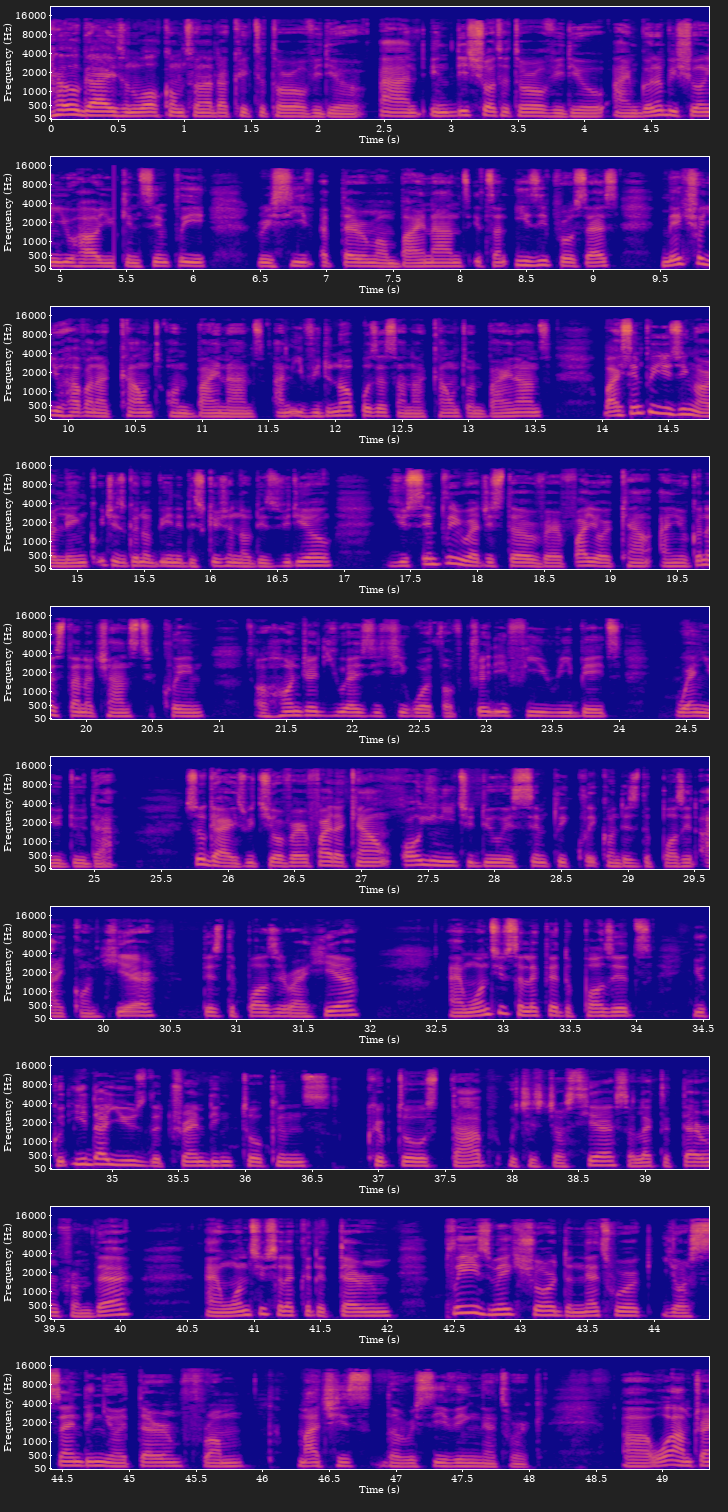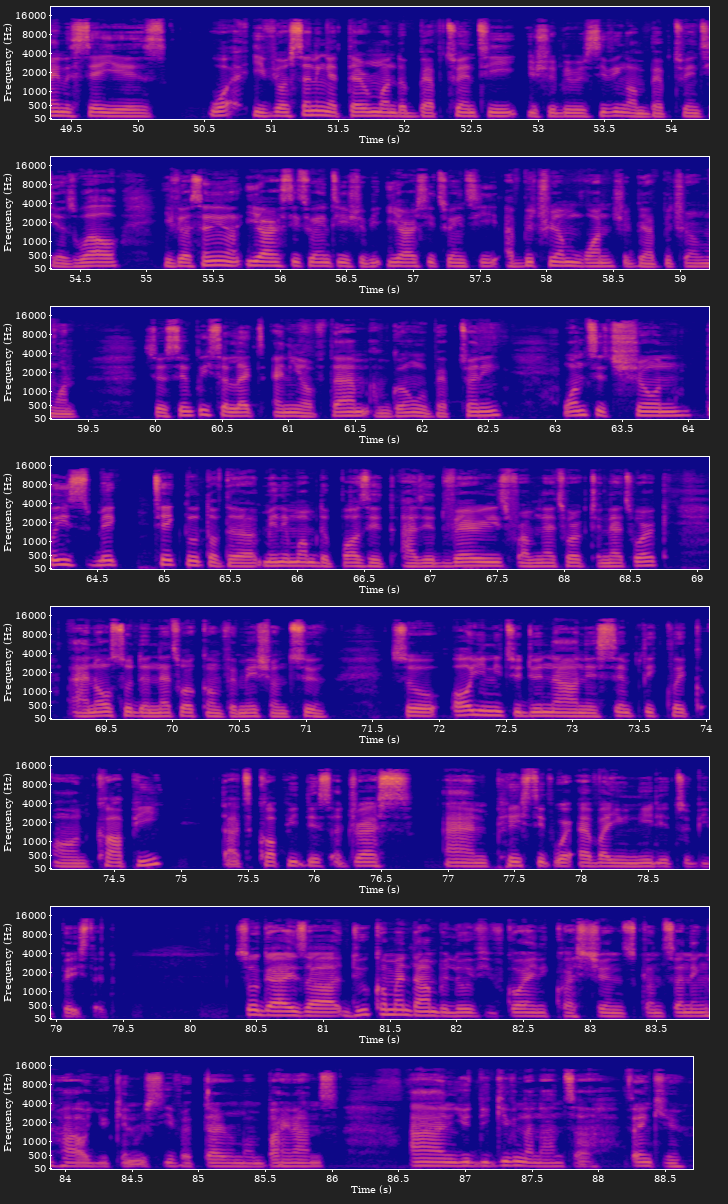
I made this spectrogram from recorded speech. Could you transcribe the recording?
Hello guys and welcome to another quick tutorial video and in this short tutorial video I'm going to be showing you how you can simply receive Ethereum on Binance. It's an easy process. Make sure you have an account on Binance and if you do not possess an account on Binance by simply using our link which is going to be in the description of this video you simply register verify your account and you're going to stand a chance to claim 100 USDT worth of trading fee rebates when you do that. So guys, with your verified account, all you need to do is simply click on this deposit icon here, this deposit right here. And once you've selected deposits, you could either use the trending tokens cryptos tab, which is just here, select Ethereum from there. And once you've selected Ethereum, please make sure the network you're sending your Ethereum from matches the receiving network. Uh, what I'm trying to say is what if you're sending Ethereum on the BEP20, you should be receiving on BEP20 as well. If you're sending on ERC20, it should be ERC20. Arbitrium1 should be Arbitrium1. So simply select any of them. I'm going with BEP20. Once it's shown, please make take note of the minimum deposit as it varies from network to network and also the network confirmation too. So all you need to do now is simply click on copy. That's copy this address and paste it wherever you need it to be pasted. So, guys, uh, do comment down below if you've got any questions concerning how you can receive a Ethereum on Binance, and you'd be given an answer. Thank you.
